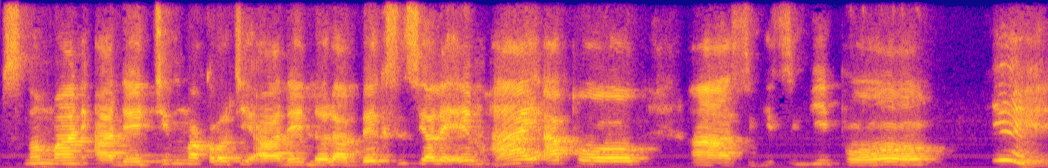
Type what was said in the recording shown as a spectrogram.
Snowman Ade, Tim Makoloti Ade, Lola Beck, Sincerely M. Hi Apple, uh, Sigi Sigi Po. Yeah.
